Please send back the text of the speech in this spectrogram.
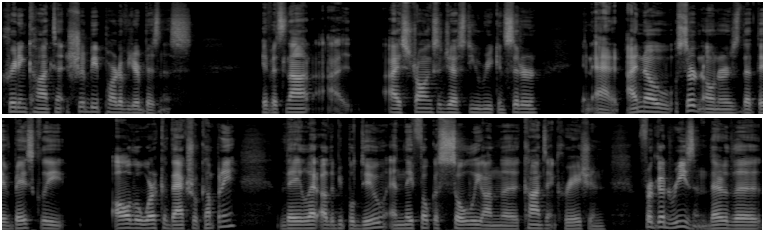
creating content should be part of your business. If it's not, I, I strongly suggest you reconsider and add it. I know certain owners that they've basically all the work of the actual company they let other people do and they focus solely on the content creation for good reason. They're the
